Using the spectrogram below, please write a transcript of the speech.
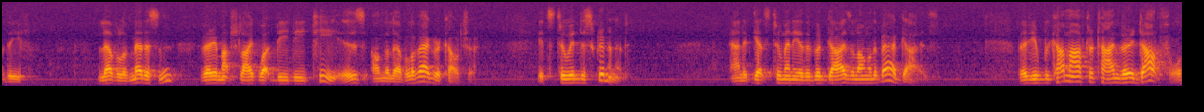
the level of medicine, very much like what DDT is on the level of agriculture. It's too indiscriminate. And it gets too many of the good guys along with the bad guys that you become after a time very doubtful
